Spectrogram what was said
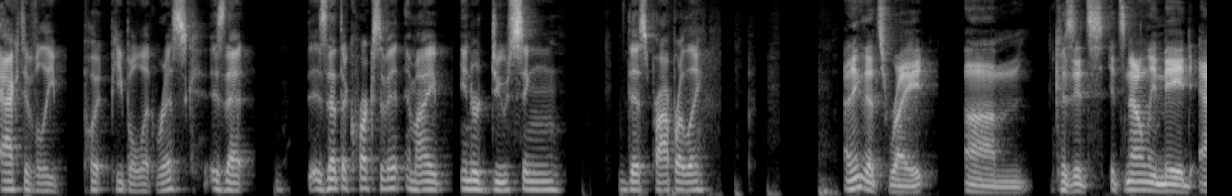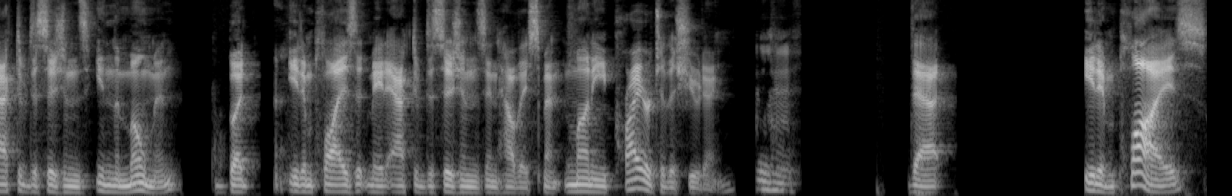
actively put people at risk. Is that is that the crux of it? Am I introducing this properly? I think that's right. Um, because it's it's not only made active decisions in the moment, but it implies it made active decisions in how they spent money prior to the shooting. Mm-hmm. That it implies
